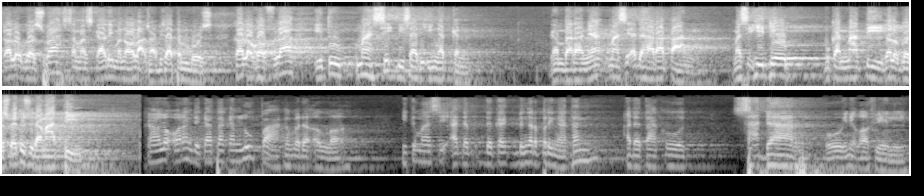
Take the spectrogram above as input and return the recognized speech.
kalau gaswah sama sekali menolak tidak bisa tembus. Kalau ghaflah itu masih bisa diingatkan. Gambarannya masih ada harapan. Masih hidup bukan mati. Kalau gaswah itu sudah mati. Kalau orang dikatakan lupa kepada Allah itu masih ada dekat dengar peringatan ada takut. Sadar. Oh ini ghafil.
